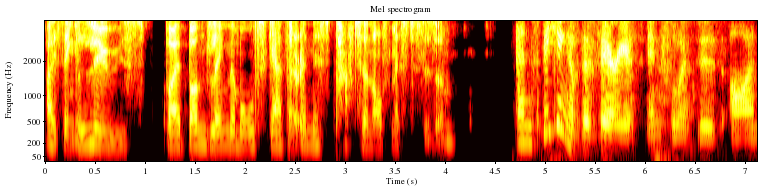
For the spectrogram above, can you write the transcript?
I think, lose by bundling them all together in this pattern of mysticism. And speaking of the various influences on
